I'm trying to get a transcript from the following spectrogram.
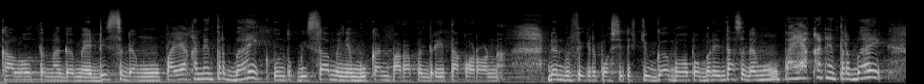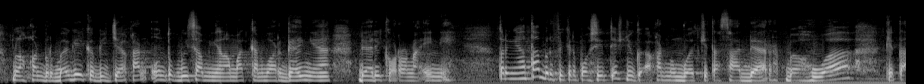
kalau tenaga medis sedang mengupayakan yang terbaik untuk bisa menyembuhkan para penderita corona. Dan berpikir positif juga bahwa pemerintah sedang mengupayakan yang terbaik melakukan berbagai kebijakan untuk bisa menyelamatkan warganya dari corona ini. Ternyata berpikir positif juga akan membuat kita sadar bahwa kita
